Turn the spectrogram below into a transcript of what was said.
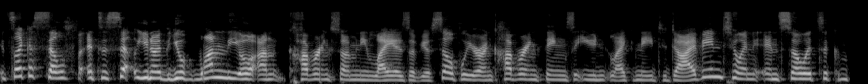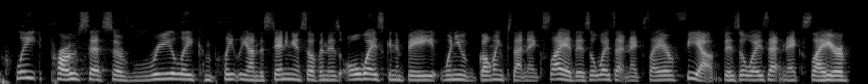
it's like a self it's a se- you know you're one you're uncovering so many layers of yourself where you're uncovering things that you like need to dive into. And and so it's a complete process of really completely understanding yourself. And there's always going to be when you're going to that next layer there's always that next layer of fear. There's always that next layer of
